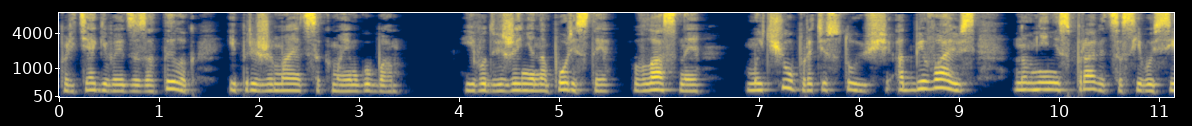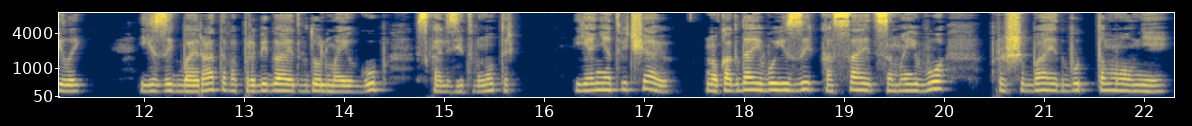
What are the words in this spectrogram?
притягивает за затылок и прижимается к моим губам. Его движения напористые, властные, мычу протестующе, отбиваюсь, но мне не справиться с его силой. Язык Байратова пробегает вдоль моих губ, скользит внутрь. Я не отвечаю, но когда его язык касается моего, прошибает будто молнией.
